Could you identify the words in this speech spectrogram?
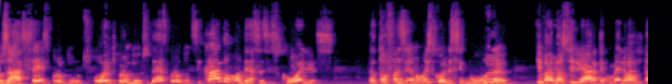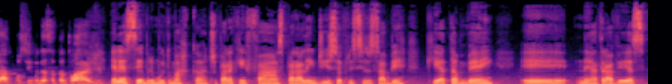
usar seis produtos, oito produtos, dez produtos, e cada uma dessas escolhas, eu estou fazendo uma escolha segura que vai me auxiliar a ter o melhor resultado possível dessa tatuagem. Ela é sempre muito marcante para quem faz, para além disso, é preciso saber que é também é, né, através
